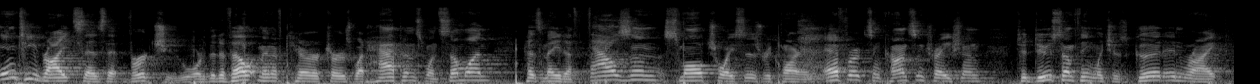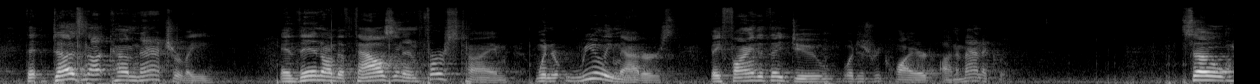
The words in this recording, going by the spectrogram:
N.T. Wright says that virtue, or the development of character, is what happens when someone has made a thousand small choices requiring efforts and concentration to do something which is good and right that does not come naturally. And then on the thousand and first time, when it really matters, they find that they do what is required automatically. So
